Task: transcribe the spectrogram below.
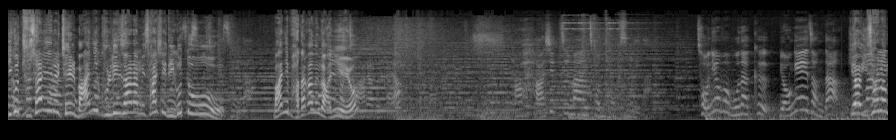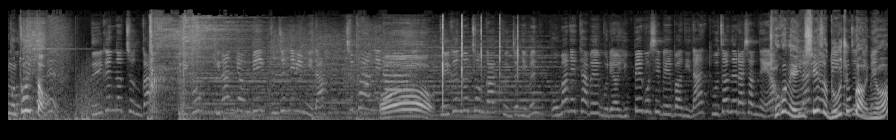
이거 오만의 주사위를 탑 제일 많이 굴린 사람이 사실 꼭 이것도 있었으면 좋겠습니다. 많이 받아가는 거 아니에요? 알아볼까요? 아, 아쉽지만 저는 없습니다. 전효부 모나크 명예의 전당. 야, 이 사람은 또 있다. 늙은 노총각 그리고 기란경비 군주님입니다. 축하합니다. 어 늙은 노총각 군주님은 오만의 탑을 무려 651번이나 도전을 하셨네요. 저건 NC에서 넣어준 거 아니야?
